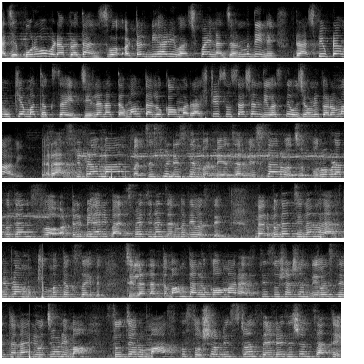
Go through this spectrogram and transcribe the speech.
આજે પૂર્વ વડાપ્રધાન સ્વ અટલ બિહારી વાજપેયીના જન્મદિને રાજપીપળા મુખ્ય મથક સહિત જિલ્લાના તમામ તાલુકાઓમાં રાષ્ટ્રીય સુશાસન દિવસની ઉજવણી કરવામાં આવી. રાજપીપળામાં પચીસમી ડિસેમ્બર બે હજાર વીસના રોજ પૂર્વ વડાપ્રધાન સ્વ અટલ બિહારી વાજપેયીજીના જન્મદિવસે નર્મદા જિલ્લાના રાજપીપળા મુખ્ય મથક સહિત જિલ્લાના તમામ તાલુકાઓમાં રાષ્ટ્રીય સુશાસન દિવસની થનારી ઉજવણીમાં સુચારુ માસ્ક સોશિયલ ડિસ્ટન્સ સેનિટાઇઝેશન સાથે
